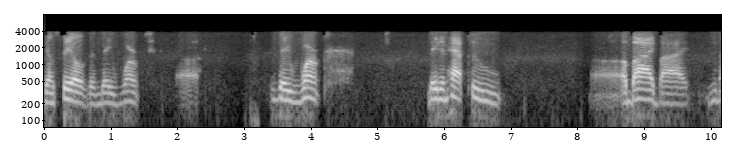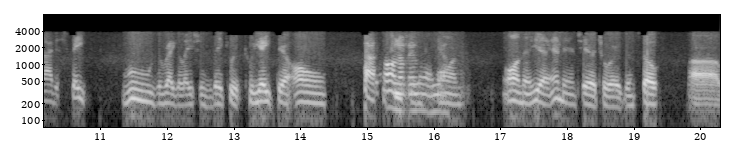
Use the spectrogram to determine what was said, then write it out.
themselves, and they weren't, uh, they weren't, they didn't have to uh, abide by United States rules and regulations. They could create their own constitution oh, no, on on the yeah Indian territories, and so uh,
